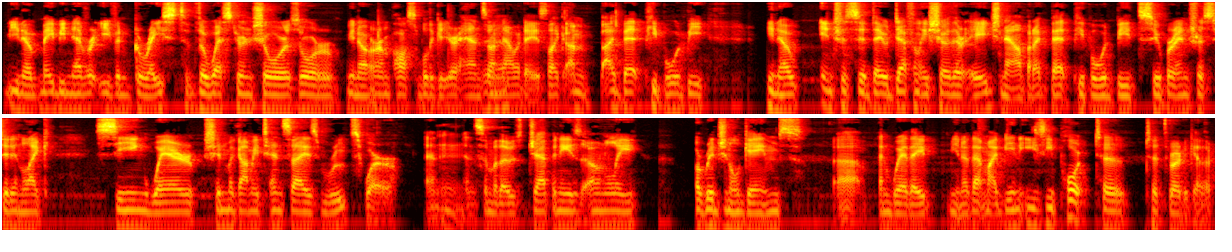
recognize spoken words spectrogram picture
you know maybe never even graced the western shores or you know are impossible to get your hands on nowadays like i'm i bet people would be you know interested they would definitely show their age now but i bet people would be super interested in like seeing where shin megami tensei's roots were and Mm. and some of those japanese only original games uh, and where they you know that might be an easy port to to throw together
